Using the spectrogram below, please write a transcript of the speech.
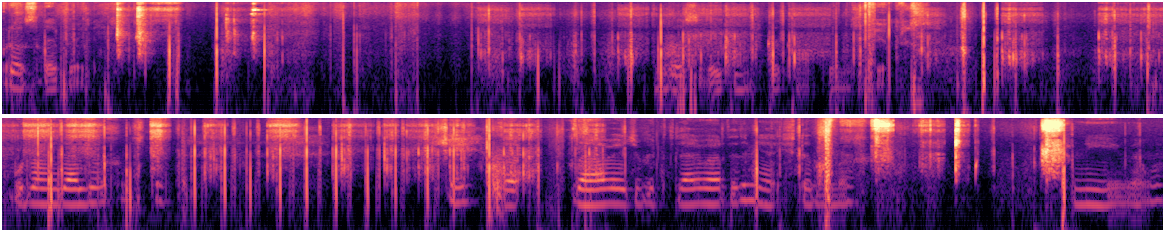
Burası da böyle. Burası da ikinci katın ikinci köprüsü. Buradan ilerliyorsun işte. şey za- zarar verici bitkiler var dedim ya işte bunlar. Şunu yiyeyim ama.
